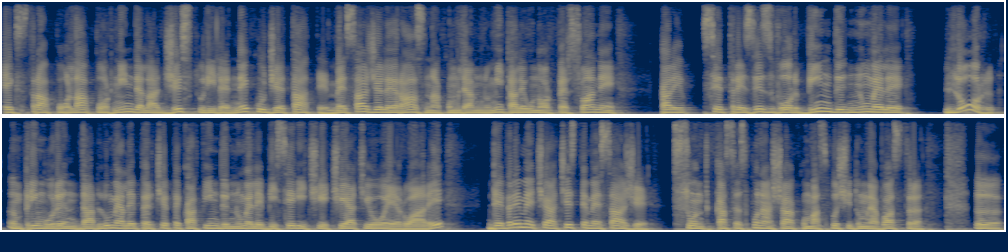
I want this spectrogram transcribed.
extrapola pornind de la gesturile necugetate, mesajele razna, cum le-am numit, ale unor persoane care se trezesc vorbind în numele lor, în primul rând, dar lumea le percepe ca fiind în numele bisericii, ceea ce e o eroare, de vreme ce aceste mesaje sunt, ca să spun așa, cum a spus și dumneavoastră, ă,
